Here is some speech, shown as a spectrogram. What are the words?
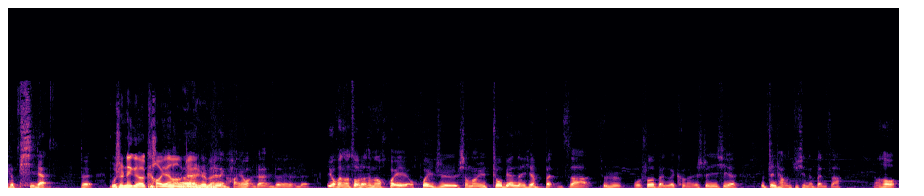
个 P 站。对，不是那个考研网站是吧不是？那个考研网站，对对对，有很多作者他们会绘制相当于周边的一些本子啊，就是我说的本子可能是一些就正常剧情的本子啊，然后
